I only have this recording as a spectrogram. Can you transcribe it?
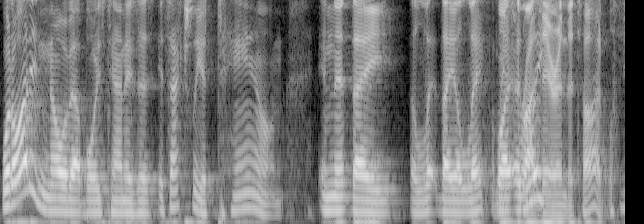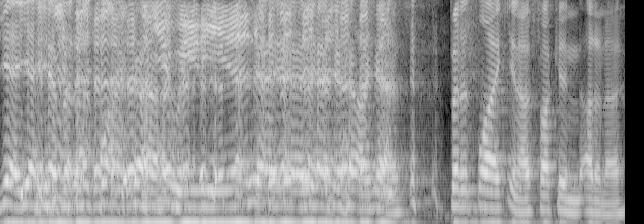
what I didn't know about Boys Town is it's actually a town in that they ele- they elect like it's at right least- there in the title. Yeah, yeah, yeah. But it's like uh, You idiot. yeah, yeah, yeah, yeah. I guess, but it's like you know, fucking I don't know.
